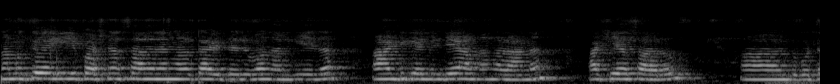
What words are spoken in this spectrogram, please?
നമുക്ക് ഈ ഭക്ഷണ സാധനങ്ങൾക്കായിട്ട് രൂപ നൽകിയത് ആന്റി ഗെയിമിന്റെ അംഗങ്ങളാണ് അക്ഷയ സാറും എന്തുകൊണ്ട്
